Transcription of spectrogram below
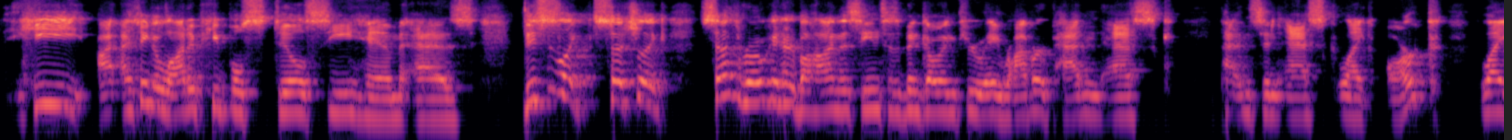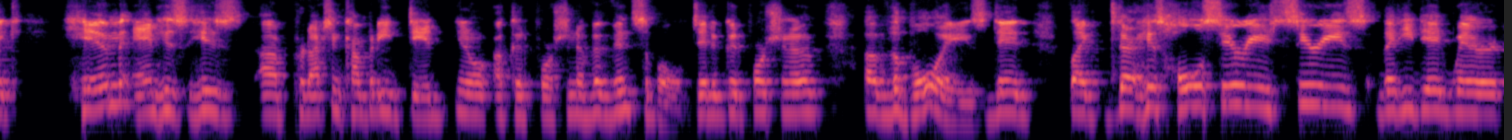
he I, I, think a lot of people still see him as this is like such like seth rogen behind the scenes has been going through a robert pattinson-esque pattinson-esque like arc. Like him and his his uh, production company did you know a good portion of Invincible, did a good portion of of The Boys, did like the, his whole series series that he did where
